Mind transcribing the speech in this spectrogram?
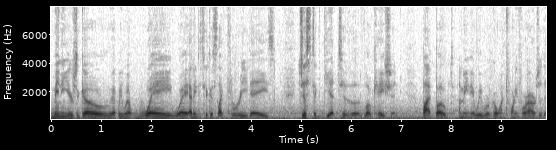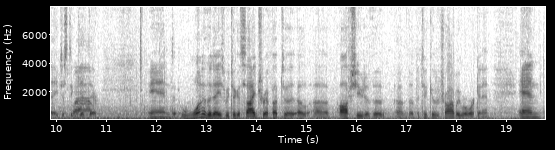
many years ago that we went way, way. I mean, it took us like three days just to get to the location by boat. I mean, we were going 24 hours a day just to Wow. get there. And one of the days we took a side trip up to a, a offshoot of the of the particular tribe we were working in, and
